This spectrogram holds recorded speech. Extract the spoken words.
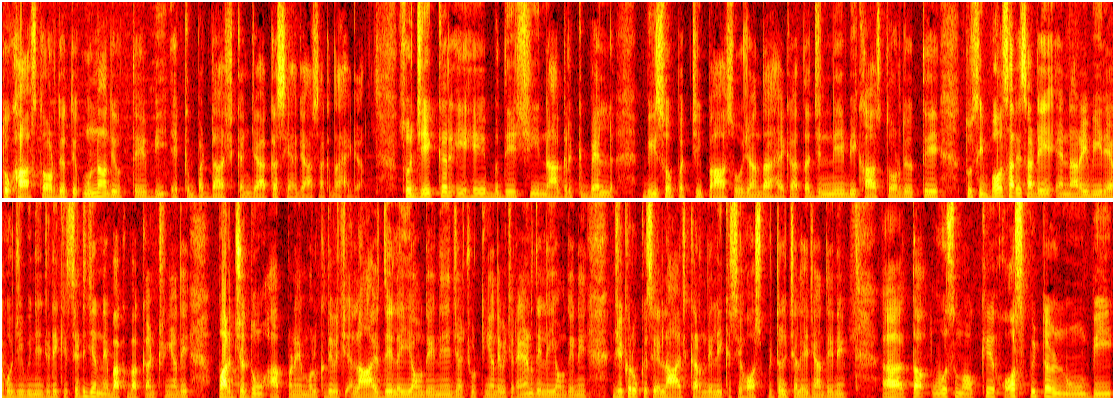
ਤੋ ਖਾਸ ਤੌਰ ਦੇ ਉੱਤੇ ਉਹਨਾਂ ਦੇ ਉੱਤੇ ਵੀ ਇੱਕ ਵੱਡਾ ਸ਼ਿਕੰਜਾ ਕੱਸਿਆ ਜਾ ਸਕਦਾ ਹੈਗਾ। ਸੋ ਜੇਕਰ ਇਹ ਵਿਦੇਸ਼ੀ ਨਾਗਰਿਕ ਬਿੱਲ 2025 ਪਾਸ ਹੋ ਜਾਂਦਾ ਹੈਗਾ, ਤਾਂ ਜਿੰਨੇ ਵੀ ਖਾਸ ਤੌਰ ਦੇ ਉੱਤੇ ਤੁਸੀਂ ਬਹੁਤ ਸਾਰੇ ਸਾਡੇ ਐਨ ਆਰ ਆਈ ਵੀਰ ਇਹੋ ਜਿਹੇ ਵੀ ਨੇ ਜਿਹੜੇ ਕਿ ਸਿਟੀਜ਼ਨ ਨੇ ਵੱਖ-ਵੱਖ ਕੰਟਰੀਆਂ ਦੇ, ਪਰ ਜਦੋਂ ਆਪਣੇ ਮੁਲਕ ਦੇ ਵਿੱਚ ਇਲਾਜ ਦੇ ਲਈ ਆਉਂਦੇ ਨੇ ਜਾਂ ਛੁੱਟੀਆਂ ਦੇ ਵਿੱਚ ਰਹਿਣ ਦੇ ਲਈ ਆਉਂਦੇ ਨੇ, ਜੇਕਰ ਉਹ ਕਿਸੇ ਇਲਾਜ ਕਰਨ ਦੇ ਲਈ ਕਿਸੇ ਹਸਪੀਟਲ ਚਲੇ ਜਾਂਦੇ ਨੇ ਤਾਂ ਉਸ ਮੌਕੇ ਹਸਪੀਟਲ ਨੂੰ ਵੀ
